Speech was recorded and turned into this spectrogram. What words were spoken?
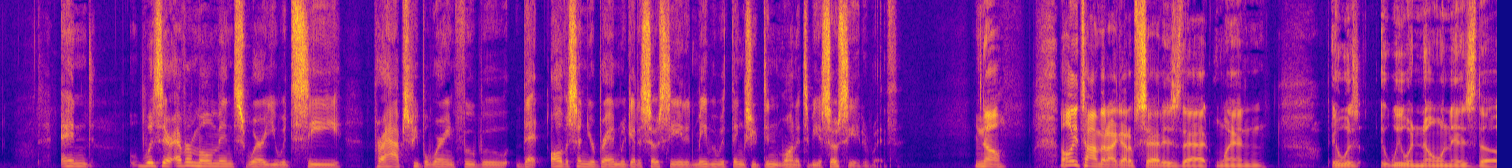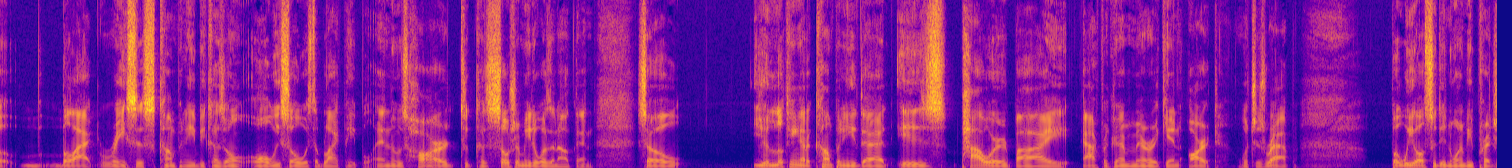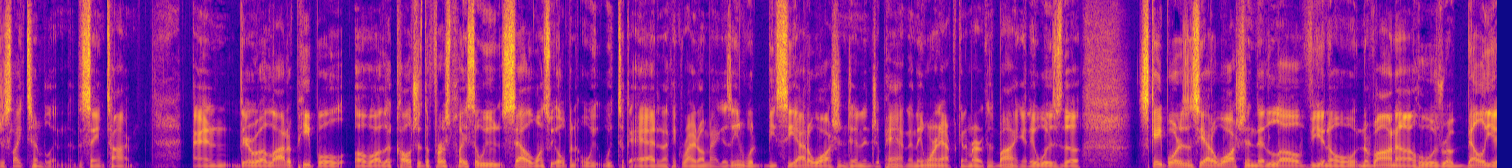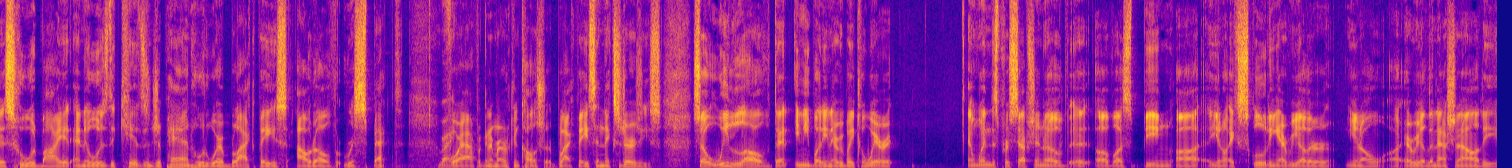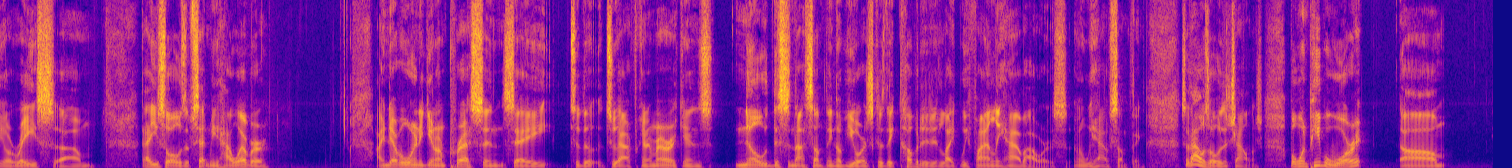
And was there ever moments where you would see perhaps people wearing FUBU that all of a sudden your brand would get associated maybe with things you didn't want it to be associated with? No, the only time that I got upset is that when it was we were known as the black racist company because all, all we sold was to black people, and it was hard to because social media wasn't out then. So you're looking at a company that is powered by African American art, which is rap, but we also didn't want to be prejudiced like Timberland at the same time and there were a lot of people of other cultures. The first place that we would sell once we opened, we, we took an ad, and I think Right On Magazine would be Seattle, Washington, and Japan, and they weren't African Americans buying it. It was the skateboarders in Seattle, Washington that love, you know, Nirvana, who was rebellious, who would buy it, and it was the kids in Japan who would wear blackface out of respect Right. for African American culture, blackface and Knicks jerseys. So we loved that anybody and everybody could wear it and when this perception of uh, of us being uh, you know excluding every other you know uh, every other nationality or race um, that used to always upset me. However i never wanted to get on press and say to the to african americans no this is not something of yours because they coveted it like we finally have ours. We have something. So that was always a challenge. But when people wore it um,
